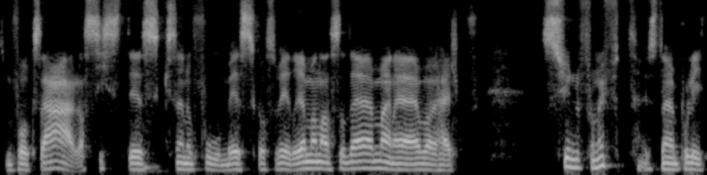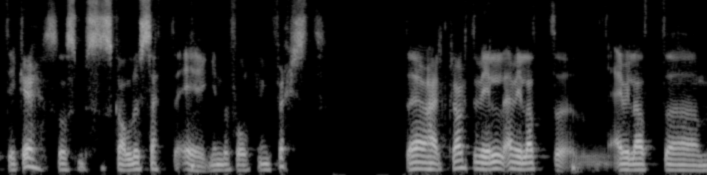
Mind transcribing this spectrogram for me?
som folk sier er rasistisk, xenofobisk osv. Men altså, det mener jeg var helt sunn fornuft. Hvis du er politiker, så, skal du sette egen befolkning først. Det er jo helt klart. Jeg vil, jeg vil at, jeg vil at uh,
